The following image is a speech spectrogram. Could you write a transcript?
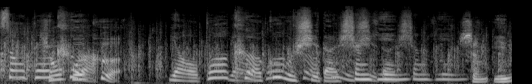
搜播客，有播客故事的声音。声音。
